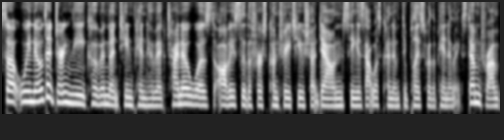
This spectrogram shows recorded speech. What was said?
So we know that during the COVID 19 pandemic, China was obviously the first country to shut down, seeing as that was kind of the place where the pandemic stemmed from.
